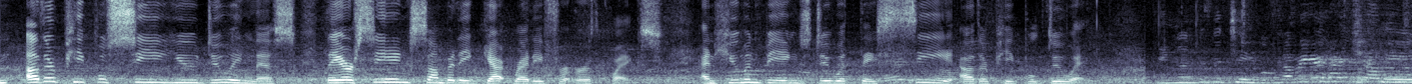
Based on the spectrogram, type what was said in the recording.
and other people see you doing this, they are seeing somebody get ready for earthquakes. And human beings do what they see other people doing. Hang under the table. Cover your head, Shelby.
